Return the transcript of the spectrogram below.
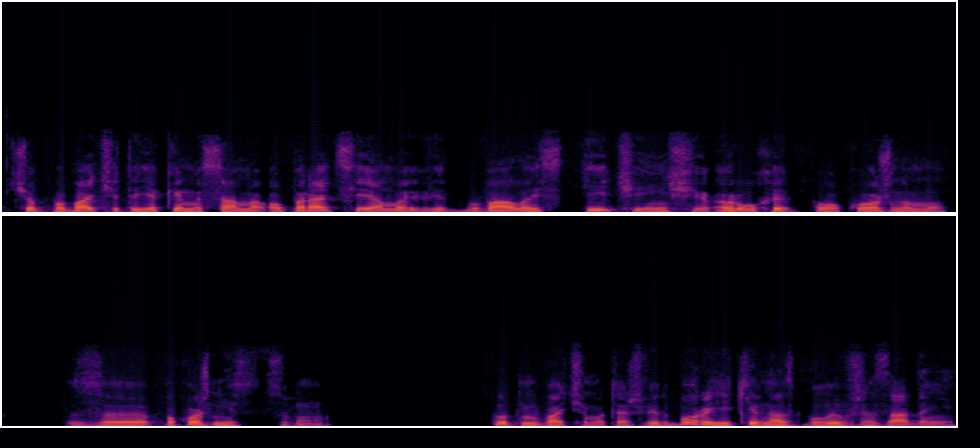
щоб побачити, якими саме операціями відбувались ті чи інші рухи по кожному з, по кожній з сум. Тут ми бачимо теж відбори, які в нас були вже задані.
